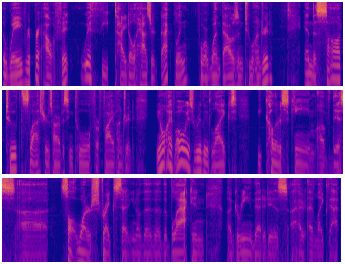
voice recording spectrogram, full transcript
The Wave Ripper outfit with the tidal hazard back bling for 1200. And the Sawtooth Slashers harvesting tool for 500. You know, I've always really liked the color scheme of this uh, saltwater strike set you know the the, the black and uh, green that it is. I, I like that.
